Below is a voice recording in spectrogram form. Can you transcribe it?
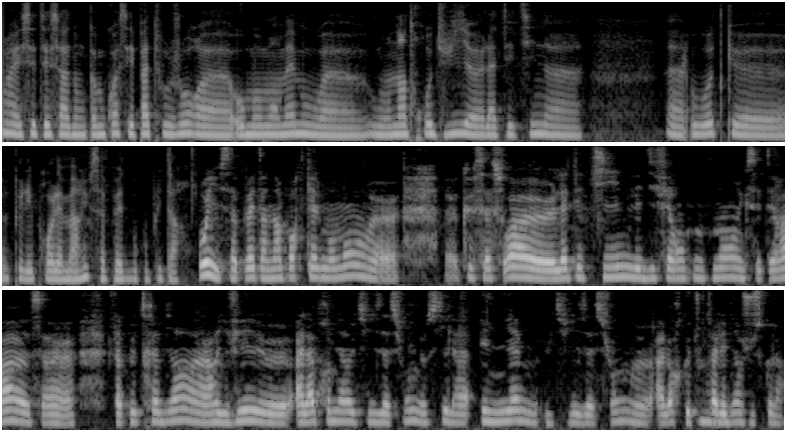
Ouais, c'était ça. Donc comme quoi, c'est pas toujours au moment même où, où on introduit la tétine euh, ou autre que, que, les problèmes arrivent, ça peut être beaucoup plus tard. Oui, ça peut être à n'importe quel moment, euh, euh, que ça soit la tétine, les différents contenants, etc. Ça, ça peut très bien arriver à la première utilisation, mais aussi à la énième utilisation, alors que tout allait bien jusque-là.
